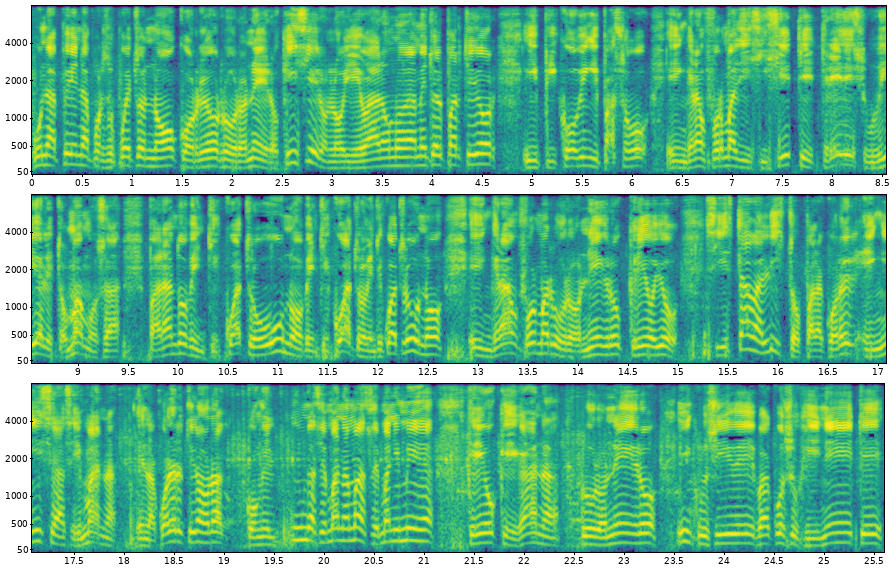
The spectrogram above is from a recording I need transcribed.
Una pena, por supuesto, no corrió Rubro Negro. ¿Qué hicieron? Lo llevaron nuevamente al partidor y picó bien y pasó en gran forma 17-3 de su día le tomamos, ¿ah? parando 24-1, 24, 24-1 en gran forma Rubro Negro, creo yo. Si estaba listo para correr en esa semana en la cual retiraron ahora con el, una semana más, semana y media, creo que gana Rubro Negro, inclusive va con su jinete,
